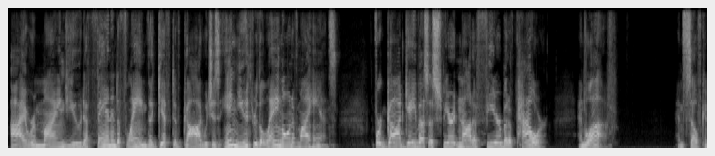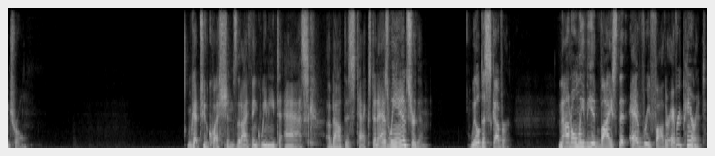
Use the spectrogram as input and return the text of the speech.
I remind you to fan into flame the gift of God which is in you through the laying on of my hands. For God gave us a spirit not of fear, but of power and love and self control. We've got two questions that I think we need to ask about this text. And as we answer them, we'll discover not only the advice that every father, every parent,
